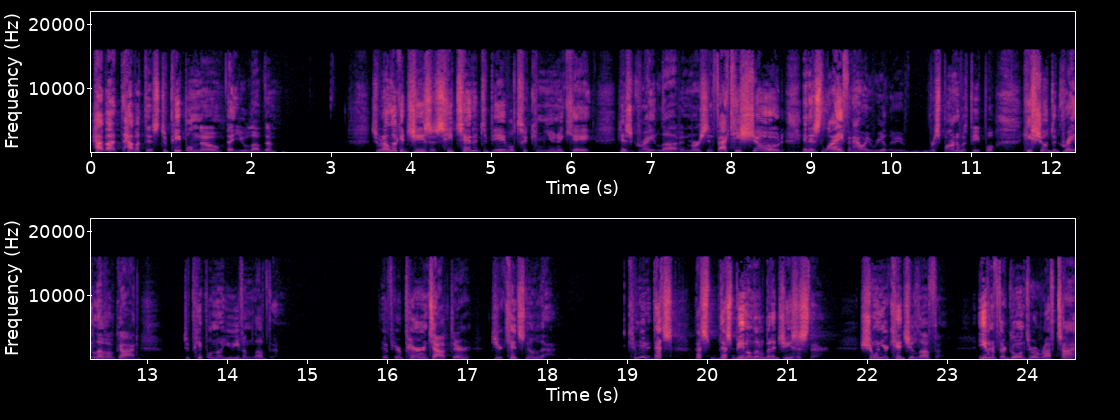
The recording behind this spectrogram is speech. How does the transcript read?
How about, how about this? Do people know that you love them? So when I look at Jesus, he tended to be able to communicate his great love and mercy. In fact, he showed in his life and how he re- responded with people, he showed the great love of God. Do people know you even love them? If you're a parent out there, do your kids know that? Communi- that's, that's, that's being a little bit of Jesus there. Showing your kids you love them, even if they're going through a rough time.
